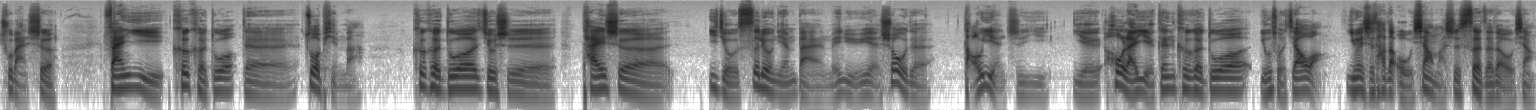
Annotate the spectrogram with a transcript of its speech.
出版社，翻译科克多的作品吧。科克多就是拍摄一九四六年版《美女与野兽》的导演之一，也后来也跟科克多有所交往，因为是他的偶像嘛，是色泽的偶像。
